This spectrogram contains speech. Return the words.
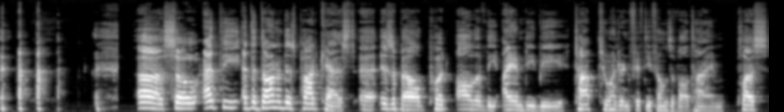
Uh, so at the at the dawn of this podcast, uh, Isabel put all of the IMDb top 250 films of all time, plus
